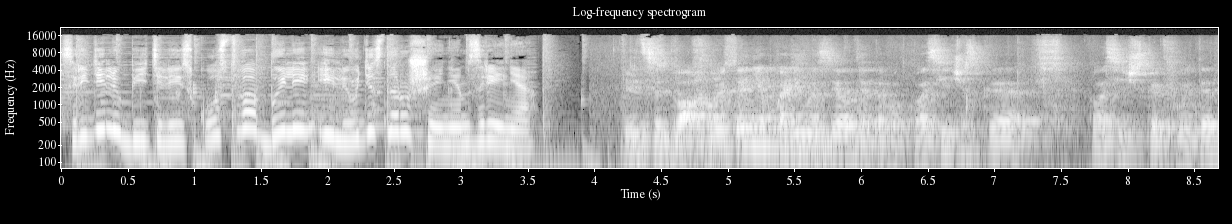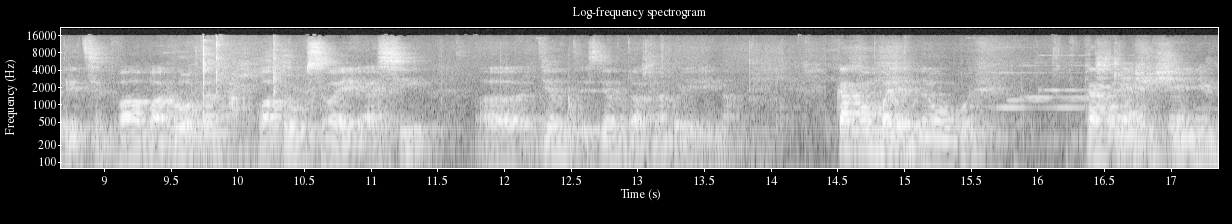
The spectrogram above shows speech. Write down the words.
Среди любителей искусства были и люди с нарушением зрения. 32 фуэте необходимо сделать. Это вот классическое, классическое фуэте, 32 оборота вокруг своей оси э, делать, сделать должна балерина. Как вам балетная обувь? Как вам ощущения?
